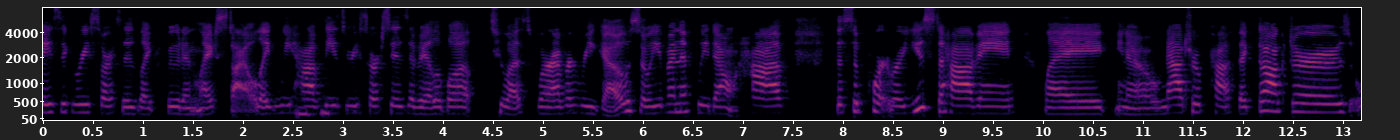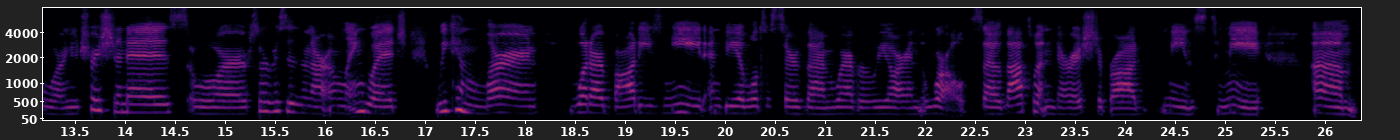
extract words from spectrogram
basic resources like food and lifestyle. Like we have mm-hmm. these resources available to us wherever we go. So even if we don't have the support we're used to having, like, you know, naturopathic doctors or nutritionists or services in our own language, we can learn what our bodies need and be able to serve them wherever we are in the world. So that's what nourished abroad means to me. Um,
